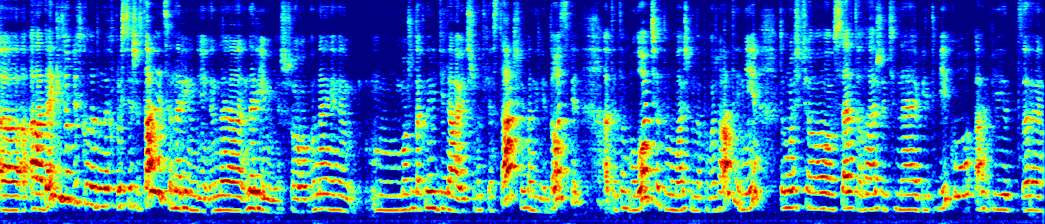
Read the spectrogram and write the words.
А, а деякі люблять, коли до них простіше ставляться на рівні, на, на рівні, що вони. м, Може так не відділяють, що от я старший, в мене є досвід, а ти там молодша, тому маєш мене поважати. Ні, тому що все залежить не від віку, а від е,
